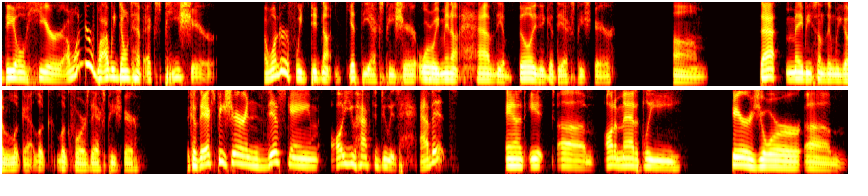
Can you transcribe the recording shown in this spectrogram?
deal here. I wonder why we don't have XP share. I wonder if we did not get the XP share or we may not have the ability to get the XP share. Um, that may be something we go to look at. Look look for is the XP share. Because the XP share in this game, all you have to do is have it and it um, automatically shares your um,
